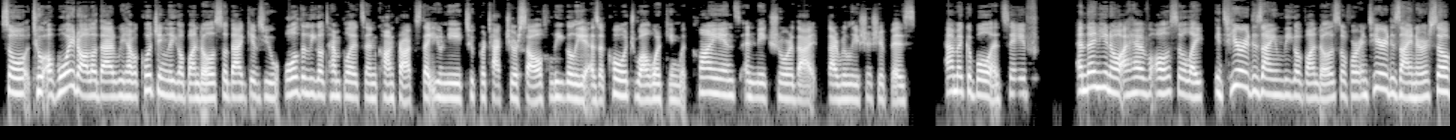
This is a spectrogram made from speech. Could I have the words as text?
So to avoid all of that, we have a coaching legal bundle. So that gives you all the legal templates and contracts that you need to protect yourself legally as a coach while working with clients and make sure that that relationship is amicable and safe. And then, you know, I have also like interior design legal bundles. So for interior designers. So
